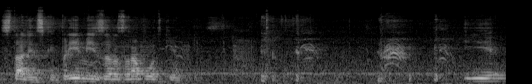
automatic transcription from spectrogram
Сталинской премией за разработки. И,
